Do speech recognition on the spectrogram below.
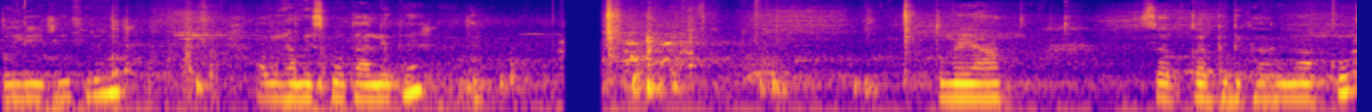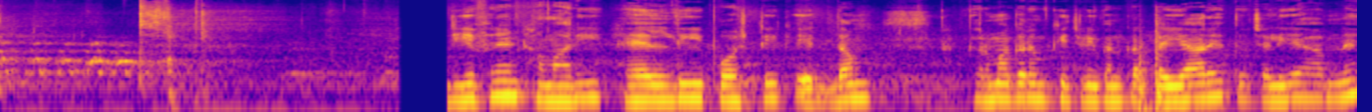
तो लीजिए फ्रेंड अभी हम इसको उतार लेते हैं। तो मैं यहाँ सब करके दिखा रही हूँ आपको। ये फ्रेंड हमारी हेल्दी पौष्टिक, एकदम गर्मा गर्म खिचड़ी बनकर तैयार है। तो चलिए हमने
